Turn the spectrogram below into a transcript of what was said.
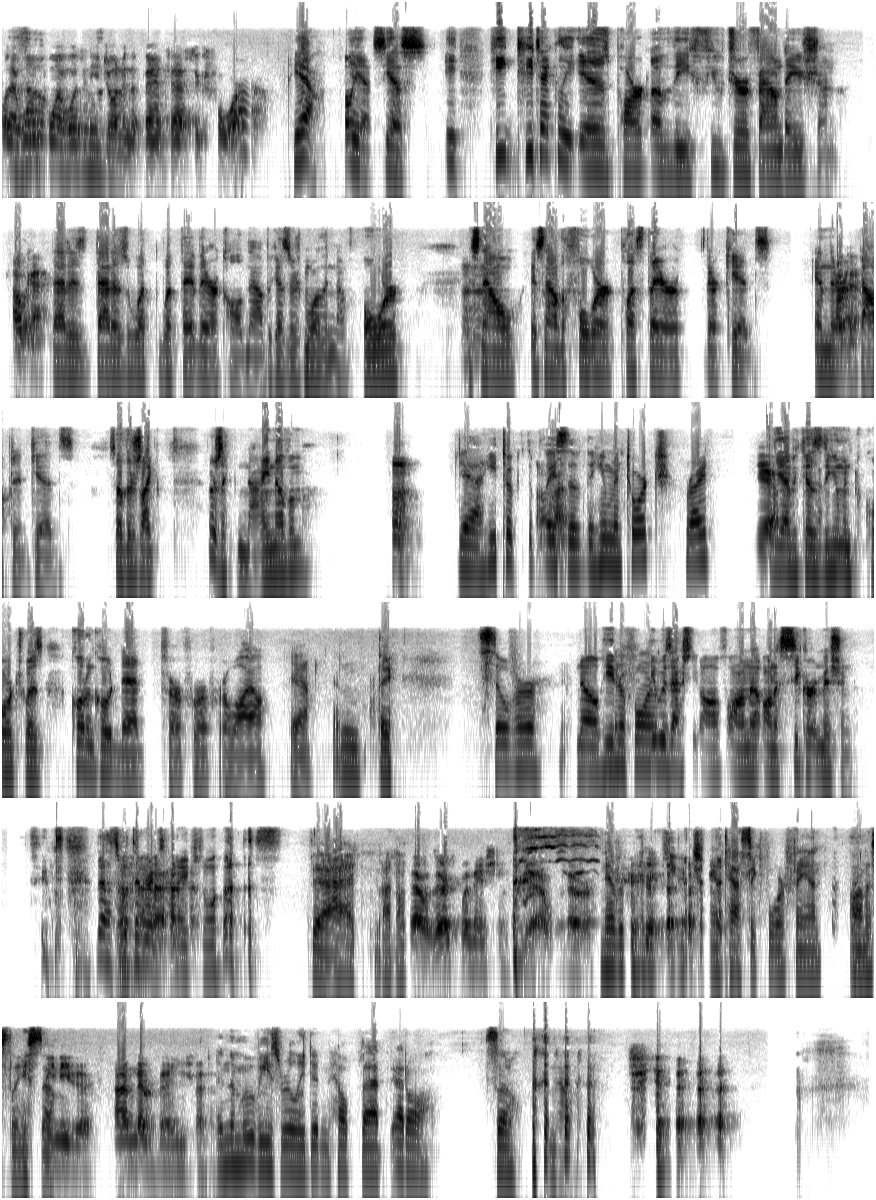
Well, at So- one point, wasn't he joining the Fantastic Four? Yeah, Oh yes, yes. He he he technically is part of the Future Foundation. Okay. That is that is what what they, they are called now because there's more than a 4 It's Uh-huh. now it's now the four plus their their kids and their Okay. adopted kids. So there's like there's like nine of them. Hmm. yeah, he took the place right. of the Human Torch, right? Yeah. Yeah, because the Human Torch was quote unquote dead for for, for a while. Yeah, and they silver No, he Uniform. he was actually off on a, on a secret mission. That's what their explanation was. Yeah, I, I don't. That was their explanation. Yeah, whatever. Never been a huge Fantastic Four fan, honestly. Me So, neither. I've never been a huge fan. and the movies really didn't help that at all. So, No.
